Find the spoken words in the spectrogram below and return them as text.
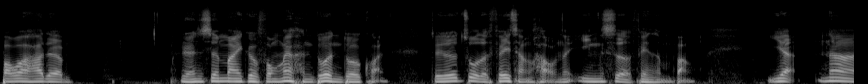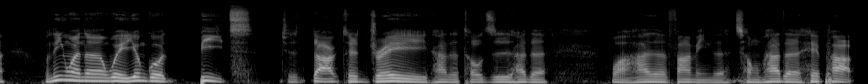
包括它的人声麦克风，还有很多很多款，对，都做的非常好，那音色非常棒。Yeah，那我另外呢，我也用过 Beats，就是 Dr. Dre 他的投资，他的哇，他的发明的，从他的 Hip Hop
